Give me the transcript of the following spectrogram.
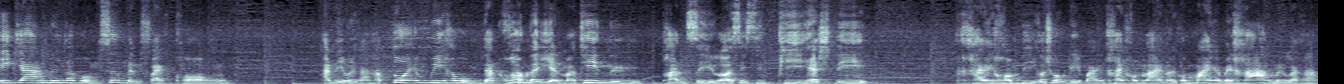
อีกอย่างหนึ่งครับผมซึ่งเป็นแฟกของอันนี้เหมือนกันครับ ตัว MV ครับผมยัดความละเอียดมาที่ 1440p HD ใครคอมดีก็โชคดีไป ใครคอมร้ายหน่อยก็ไหม้กันไปข้างหนึ่งแหละครับ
